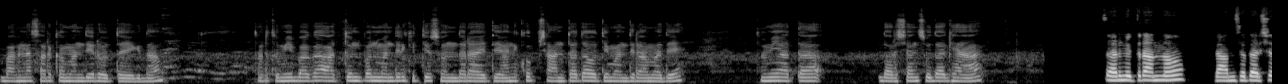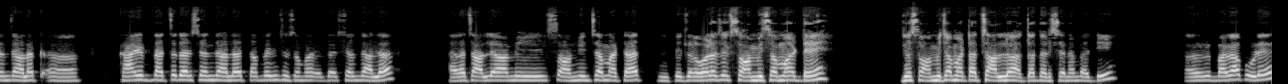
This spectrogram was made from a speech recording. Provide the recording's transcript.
बघण्यासारखं मंदिर होतं एकदम तर तुम्ही बघा आतून पण मंदिर किती सुंदर आहे ते आणि खूप शांतता होती मंदिरामध्ये. तुम्ही आता दर्शनसुद्धा घ्या. तर मित्रांनो रामचं दर्शन झालं. काळीदाचं दर्शन झालं. त्र्यंबकेश्वर दर्शन झालं. आता चाललो आम्ही स्वामींच्या मठात. इथे जवळच एक स्वामीचा मठ आहे. जो स्वामीच्या मठात चाललो आता दर्शनासाठी. बघा पुढे.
